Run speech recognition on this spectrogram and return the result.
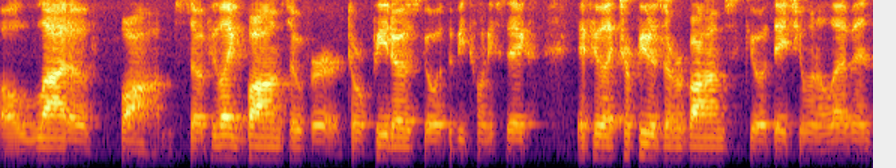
a lot of bombs. So if you like bombs over torpedoes, go with the B-26. If you like torpedoes over bombs, go with the HE-111.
